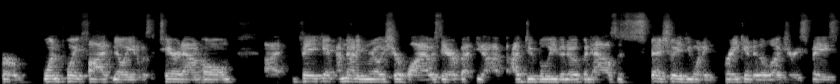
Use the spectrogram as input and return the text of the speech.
for 1.5 million. It was a teardown home, uh, vacant. I'm not even really sure why I was there, but you know, I, I, do believe in open houses, especially if you want to break into the luxury space.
